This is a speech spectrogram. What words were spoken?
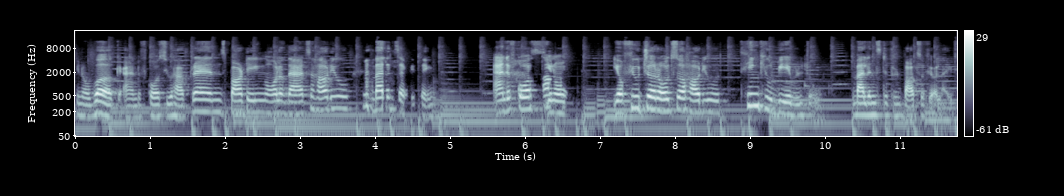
you know work and of course you have friends partying all of that. So how do you balance everything? And of course you know your future also how do you think you'll be able to balance different parts of your life?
